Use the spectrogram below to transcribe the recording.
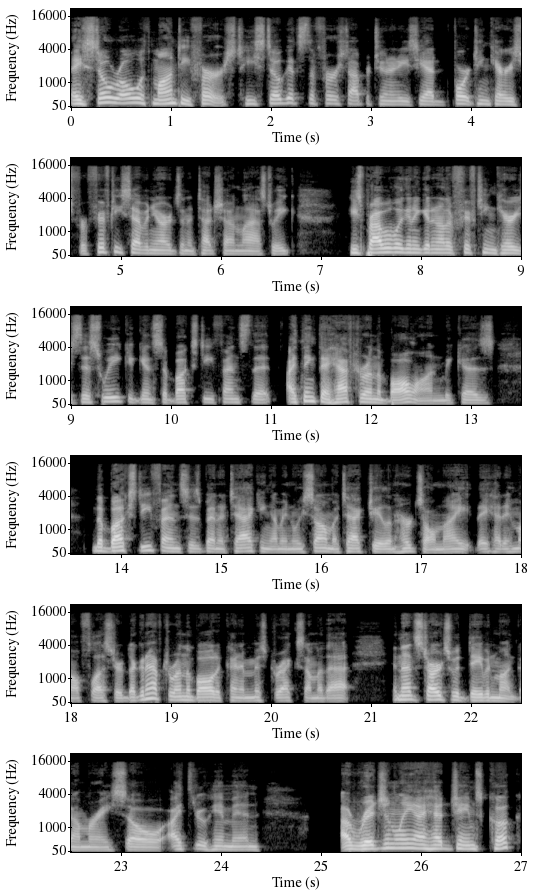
they still roll with Monty first. He still gets the first opportunities. He had 14 carries for 57 yards and a touchdown last week. He's probably going to get another 15 carries this week against a Bucs defense that I think they have to run the ball on because the Bucs defense has been attacking. I mean, we saw him attack Jalen Hurts all night. They had him all flustered. They're going to have to run the ball to kind of misdirect some of that. And that starts with David Montgomery. So I threw him in. Originally, I had James Cook,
